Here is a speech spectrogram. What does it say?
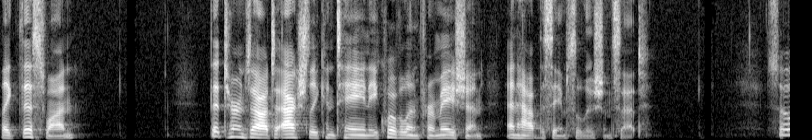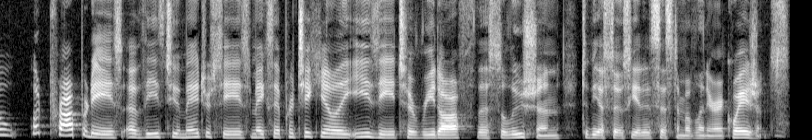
like this one, that turns out to actually contain equivalent information and have the same solution set. So what properties of these two matrices makes it particularly easy to read off the solution to the associated system of linear equations?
